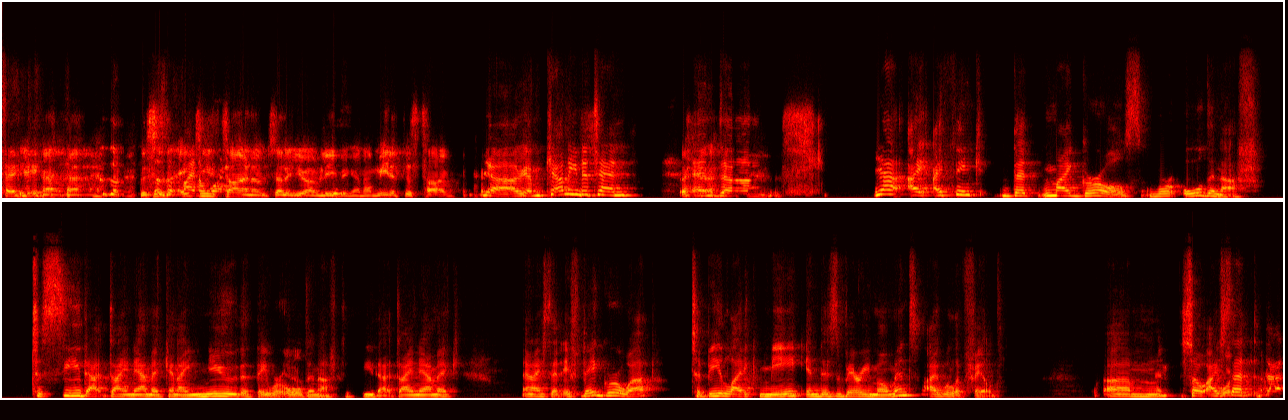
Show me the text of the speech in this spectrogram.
this is the 18th time I'm telling you I'm leaving, and I mean it this time. yeah, I'm counting to 10. And uh, yeah, I, I think that my girls were old enough to see that dynamic and i knew that they were yeah. old enough to see that dynamic and I said, if they grow up to be like me in this very moment, I will have failed. Um, so I what, said that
